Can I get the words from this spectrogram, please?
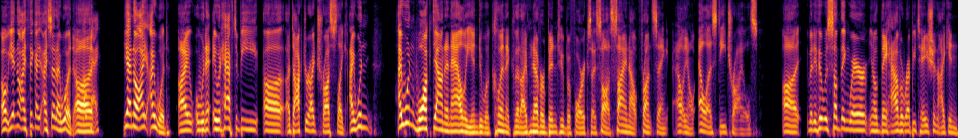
Oh yeah, no, I think I, I said I would. Uh, okay. Yeah, no, I, I would. I would. It would have to be uh, a doctor I trust. Like I wouldn't. I wouldn't walk down an alley into a clinic that I've never been to before because I saw a sign out front saying, you know, LSD trials. Uh, but if it was something where you know they have a reputation, I can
